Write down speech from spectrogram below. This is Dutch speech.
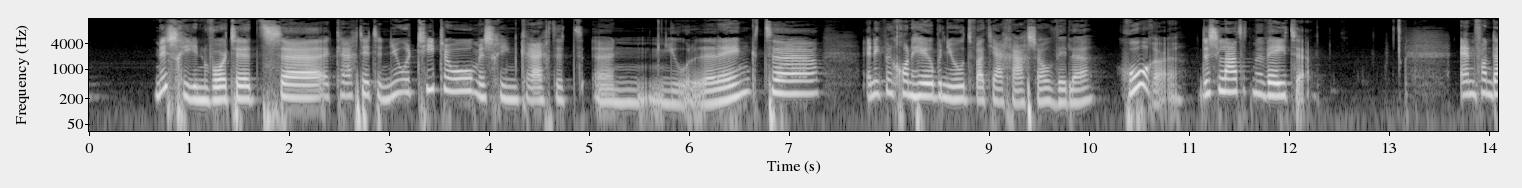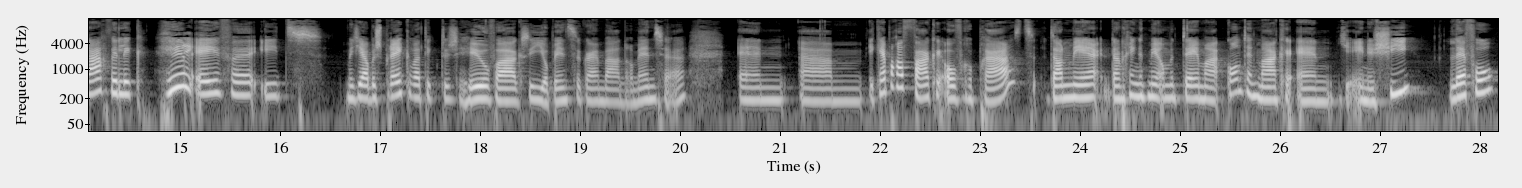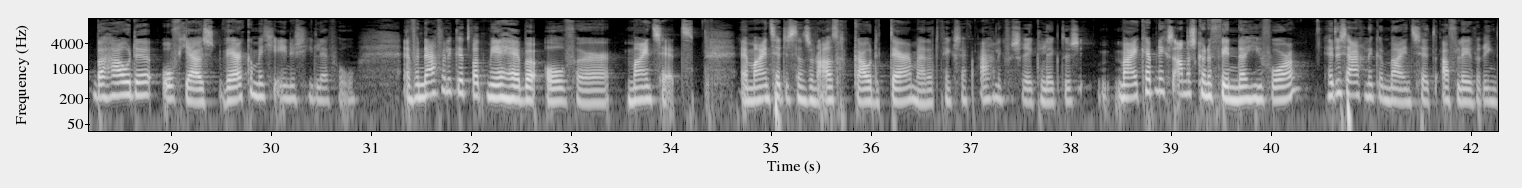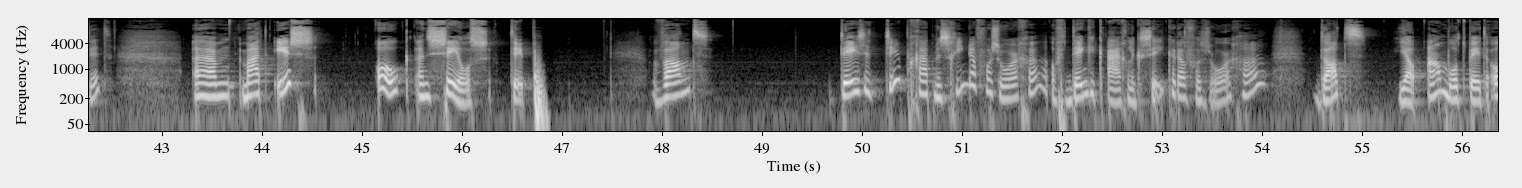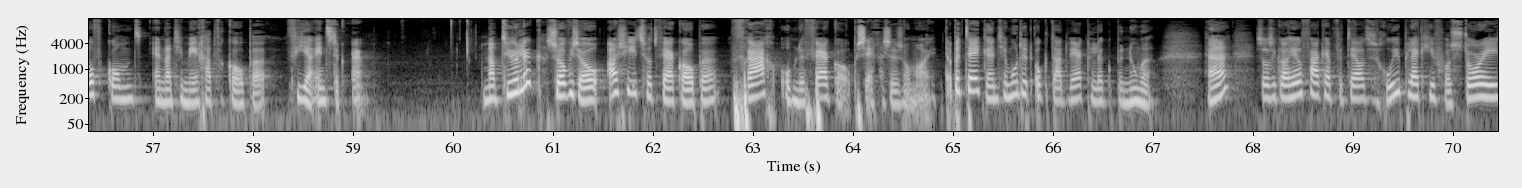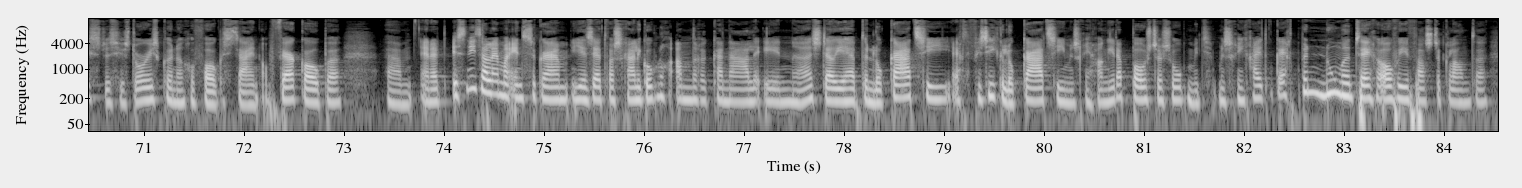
misschien wordt het, uh, krijgt dit een nieuwe titel. Misschien krijgt het een nieuwe lengte. En ik ben gewoon heel benieuwd wat jij graag zou willen horen. Dus laat het me weten. En vandaag wil ik heel even iets met jou bespreken wat ik dus heel vaak zie op Instagram bij andere mensen. En um, ik heb er al vaker over gepraat. Dan, meer, dan ging het meer om het thema content maken en je energielevel behouden. Of juist werken met je energielevel. En vandaag wil ik het wat meer hebben over mindset. En mindset is dan zo'n uitgekoude term. En dat vind ik zelf eigenlijk verschrikkelijk. Dus, maar ik heb niks anders kunnen vinden hiervoor. Het is eigenlijk een mindset aflevering dit. Um, maar het is ook een sales tip. Want deze tip gaat misschien ervoor zorgen, of denk ik eigenlijk zeker ervoor zorgen, dat jouw aanbod beter overkomt en dat je meer gaat verkopen via Instagram. Natuurlijk, sowieso, als je iets wilt verkopen, vraag om de verkoop, zeggen ze zo mooi. Dat betekent, je moet het ook daadwerkelijk benoemen. Hè? Zoals ik al heel vaak heb verteld, is een goede plekje voor stories. Dus je stories kunnen gefocust zijn op verkopen. Um, en het is niet alleen maar Instagram. Je zet waarschijnlijk ook nog andere kanalen in. Stel je hebt een locatie, echt een fysieke locatie. Misschien hang je daar posters op. Misschien ga je het ook echt benoemen tegenover je vaste klanten.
